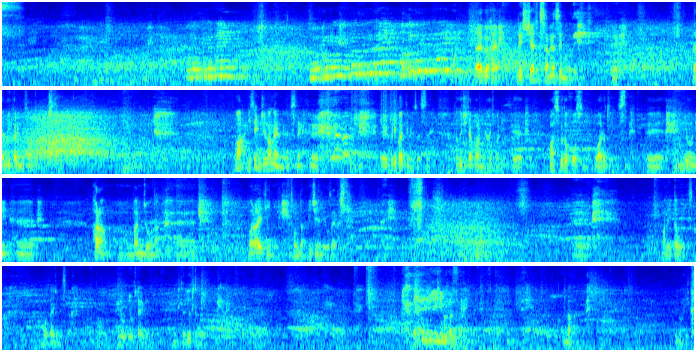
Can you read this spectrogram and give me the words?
だいぶ、はい、熱しやすく冷めやすいもので、ええ、だいぶ怒りも収まってまいりました。まあ、2017年でですね、えーえー振り返ってみるとですね、田口ジジャパンに始まり、えーマスクドフォースに終わるというですね、えー非常に、えー波乱万丈な、えーバラエティーに富んだ一年でございました、はい。えー、まだ行った方がいいですか？もう大丈夫ですか、よよきタイミングよきよきところ。今すね。今が今がいいか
